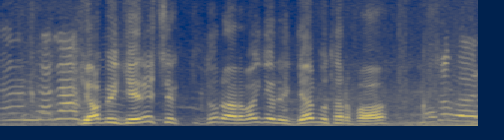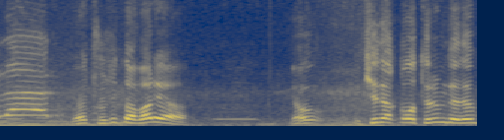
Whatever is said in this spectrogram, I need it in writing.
Yanımda Ya bir geri çık. Dur araba geliyor. Gel bu tarafa. Söyler. Ya çocuk da var ya. Ya iki dakika oturayım dedim.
